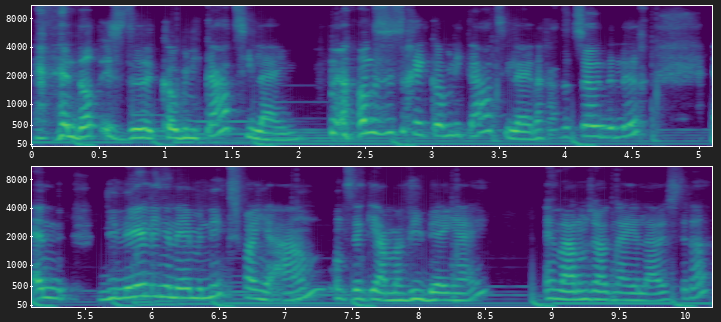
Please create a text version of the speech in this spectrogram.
En dat is de communicatielijn. Anders is er geen communicatielijn. Dan gaat het zo in de lucht. En die leerlingen nemen niks van je aan. Want ze denken, ja, maar wie ben jij? En waarom zou ik naar je luisteren?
